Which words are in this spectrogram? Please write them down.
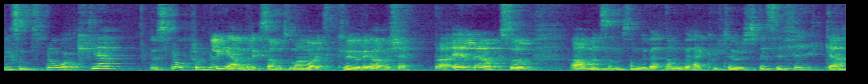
liksom, språkliga språkproblem liksom, som har varit kluriga att översätta? Eller också, ja, men som, som du berättade om det här kulturspecifika,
